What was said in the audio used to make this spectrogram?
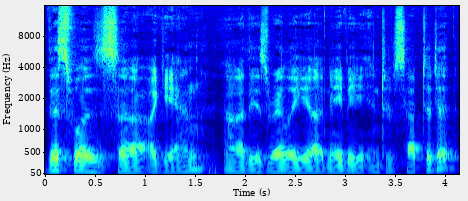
this was, uh, again, uh, the Israeli uh, Navy intercepted it,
